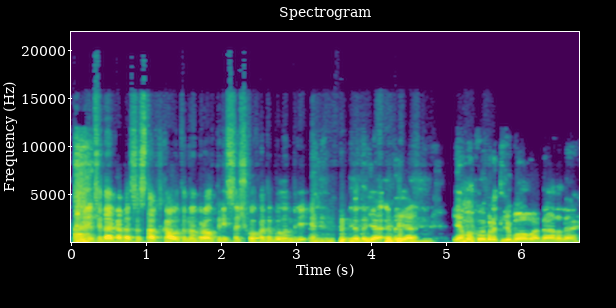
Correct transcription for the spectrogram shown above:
Помните, да, когда состав скаута набрал 30 очков, это был Андрей. Это я, это я. Я мог выбрать любого, да-да-да.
